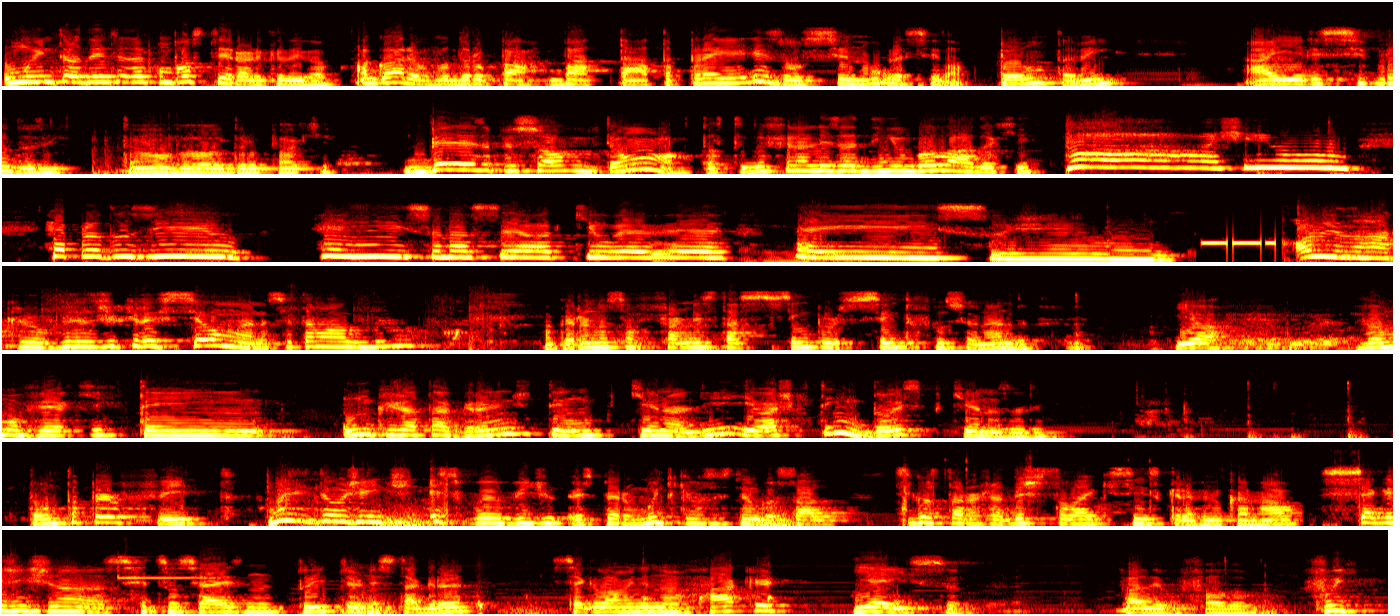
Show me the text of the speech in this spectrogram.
Um entrou dentro da composteira, olha que legal. Agora eu vou dropar batata pra eles, ou cenoura, sei lá, pão também. Aí eles se produzem. Então eu vou dropar aqui. Beleza, pessoal. Então, ó, tá tudo finalizadinho, bolado aqui. Uau, achei um! Reproduziu! É isso, nasceu aqui o bebê. É isso, Gil. Olha hacker, o village cresceu, mano. Você tá maluco? Agora nossa farm está 100% funcionando. E ó, vamos ver aqui. Tem um que já tá grande, tem um pequeno ali. E eu acho que tem dois pequenos ali. Então tá perfeito. Mas então, gente, esse foi o vídeo. Eu espero muito que vocês tenham gostado. Se gostaram, já deixa seu like, se inscreve no canal. Segue a gente nas redes sociais, no Twitter, no Instagram. Segue lá o menino hacker. E é isso. Valeu, falou. Fui.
